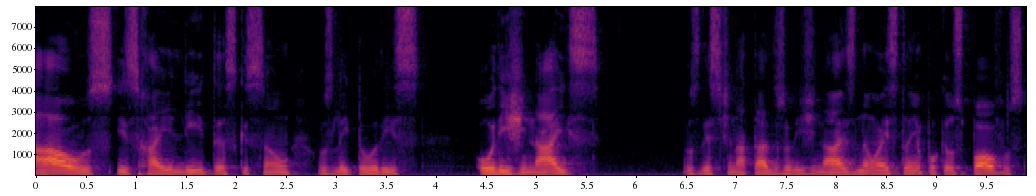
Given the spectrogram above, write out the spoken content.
aos israelitas, que são os leitores originais, os destinatários originais, não é estranha porque os povos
